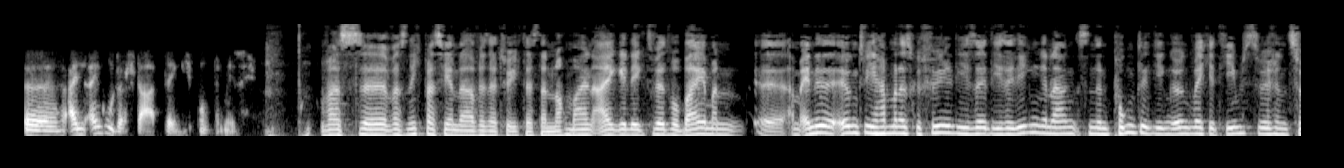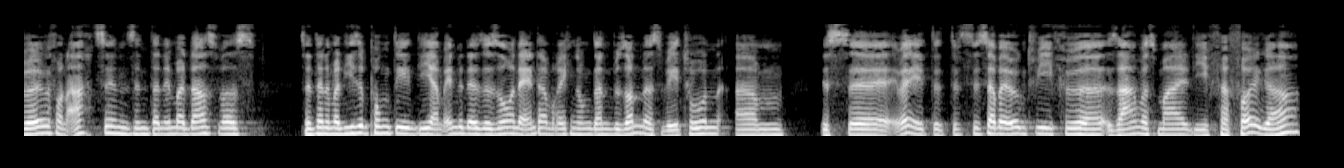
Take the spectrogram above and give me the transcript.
äh, ein, ein guter Start, denke ich, punktemäßig. Was, äh, was nicht passieren darf, ist natürlich, dass dann nochmal ein Ei gelegt wird, wobei man äh, am Ende irgendwie hat man das Gefühl, diese, diese liegen gelassenen Punkte gegen irgendwelche Teams zwischen 12 und 18 sind dann immer das, was sind dann immer diese Punkte, die am Ende der Saison in der Endabrechnung dann besonders wehtun. Ähm, ist, äh, das ist aber irgendwie für, sagen wir es mal, die Verfolger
